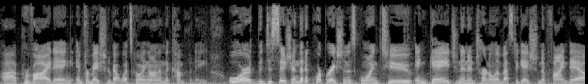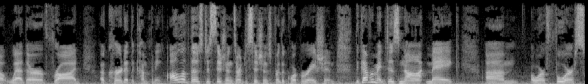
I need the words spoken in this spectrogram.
uh, providing information about what's going on in the company, or the decision that a corporation is going to engage in an internal investigation to find out whether fraud occurred at the company. All of those decisions are decisions for the corporation. The government does not make um, or force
